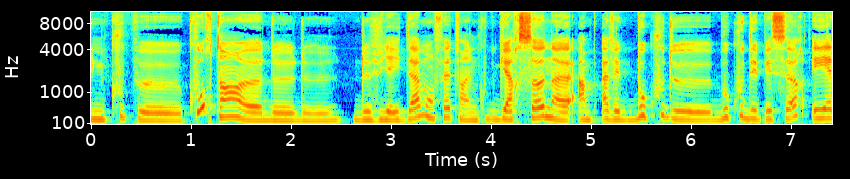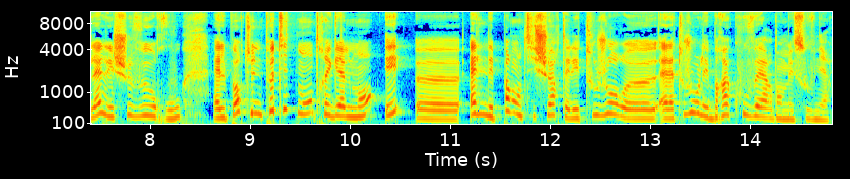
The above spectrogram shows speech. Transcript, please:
une coupe euh, courte hein, euh, de, vieille dame, en fait. Enfin, une coupe garçonne euh, avec beaucoup de beaucoup d'épaisseur. Et elle a les cheveux roux. Elle porte une petite montre également. Et euh, elle n'est pas en t-shirt. Elle, est euh, elle a toujours les bras couverts dans mes souvenirs.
